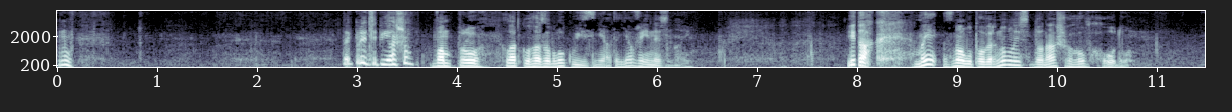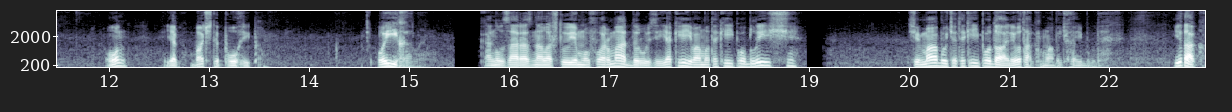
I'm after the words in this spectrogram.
Ну, так, в принципі, а що вам про кладку газоблоку і зняти? Я вже і не знаю. І так, ми знову повернулись до нашого входу. Он, як бачите, погріб. Поїхали. А ну зараз налаштуємо формат, друзі. Який вам отакий поближче? Чи, мабуть, отакий подалі? Отак, мабуть, хай буде. І так,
